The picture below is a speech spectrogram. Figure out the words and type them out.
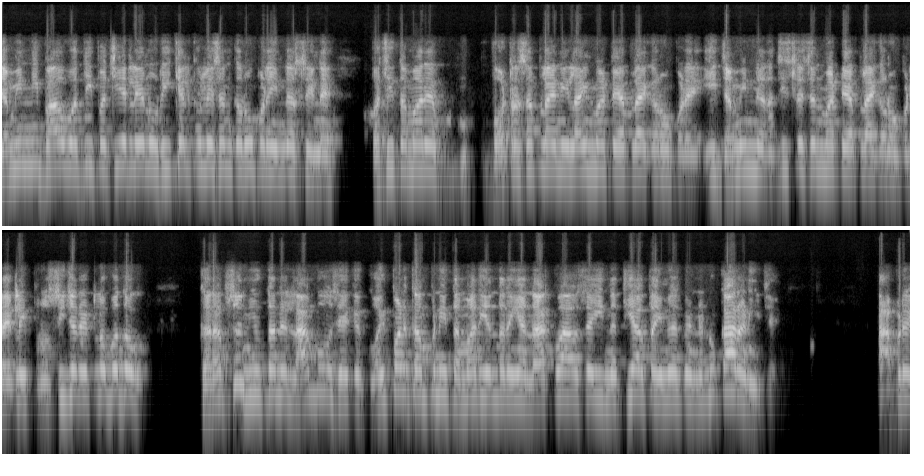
જમીનની ભાવ વધી પછી એટલે એનું રીકેલ્ક્યુલેશન કરવું પડે ઇન્ડસ્ટ્રીને પછી તમારે વોટર સપ્લાયની લાઈન માટે એપ્લાય કરવું પડે. એ જમીનને રજીસ્ટ્રેશન માટે એપ્લાય કરવું પડે. એટલે પ્રોસિજર એટલો બધો કરપ્શન યુક્ત અને લાંબુ છે કે કોઈ પણ કંપની તમારી અંદર અહીંયા નાખવા આવશે એ નથી આવતા ઇન્વેસ્ટમેન્ટનું કારણ ઈ છે. આપણે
